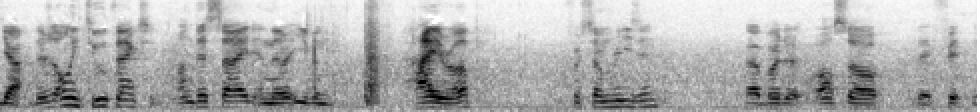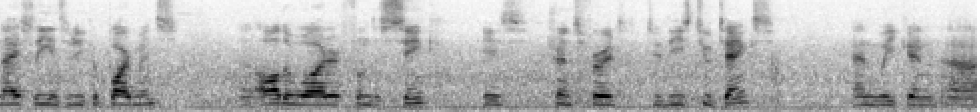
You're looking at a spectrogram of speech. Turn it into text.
Yeah, there's only two tanks on this side and they're even higher up for some reason. Uh, but also they fit nicely into the compartments and all the water from the sink is transferred to these two tanks and we can uh,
